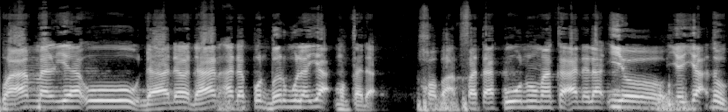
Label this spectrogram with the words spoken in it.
Wa ammal ya'u dada dan adapun bermula ya mubtada. Khabar fatakunu maka adalah iyo. Ya ya tu.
